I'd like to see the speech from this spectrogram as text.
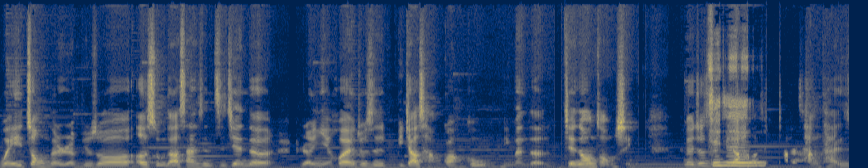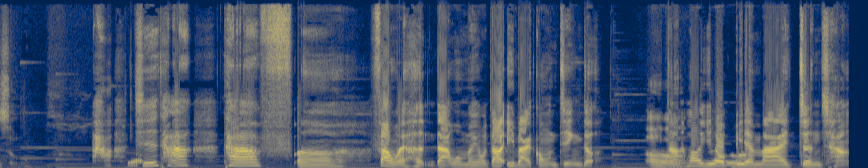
微重的人，比如说二十五到三十之间的人也会就是比较常光顾你们的减重中心。没有，就是比较常态是什么？好，其实它它呃范围很大，我们有到一百公斤的，嗯，然后也有 BMI 正常。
